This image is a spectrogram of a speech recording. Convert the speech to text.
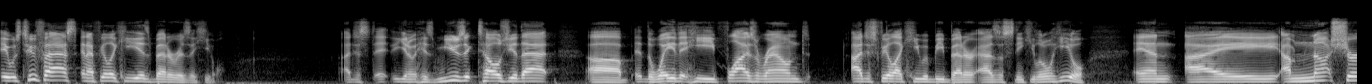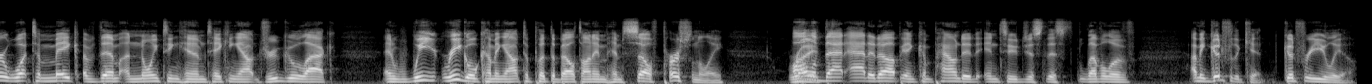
it was too fast, and I feel like he is better as a heel. I just it, you know his music tells you that uh, the way that he flies around. I just feel like he would be better as a sneaky little heel. And I I'm not sure what to make of them anointing him, taking out Drew Gulak and we Regal coming out to put the belt on him himself personally. All of that added up and compounded into just this level of, I mean, good for the kid, good for Julio,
